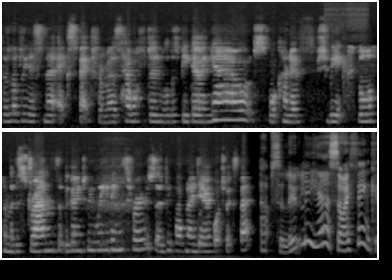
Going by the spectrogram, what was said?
the lovely listener expect from us? How often will this be going out? What kind of should we explore some of the strands that we're going to be weaving through, so people have an idea of what to expect? Absolutely, yeah. So I think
